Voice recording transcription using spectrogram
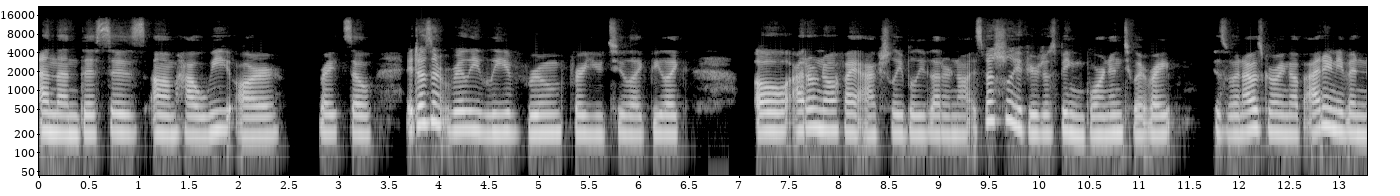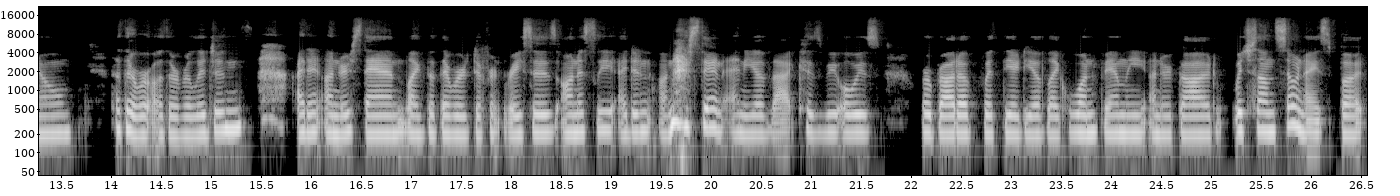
and then this is um, how we are, right? So it doesn't really leave room for you to like be like, oh, I don't know if I actually believe that or not, especially if you're just being born into it, right? Because when I was growing up, I didn't even know that there were other religions. I didn't understand like that there were different races. Honestly, I didn't understand any of that because we always were brought up with the idea of like one family under God, which sounds so nice, but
